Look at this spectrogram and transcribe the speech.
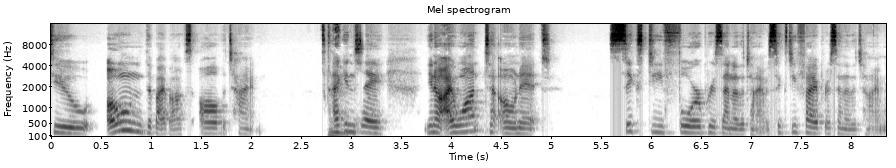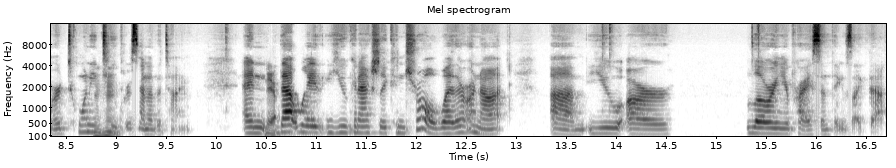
to own the buy box all the time i can say you know i want to own it 64% of the time 65% of the time or 22% of the time and Yeah. that way you can actually control whether or not um, you are lowering your price and things like that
